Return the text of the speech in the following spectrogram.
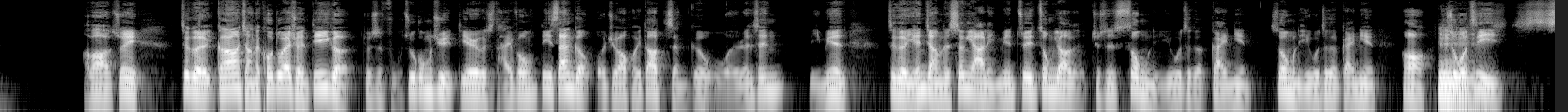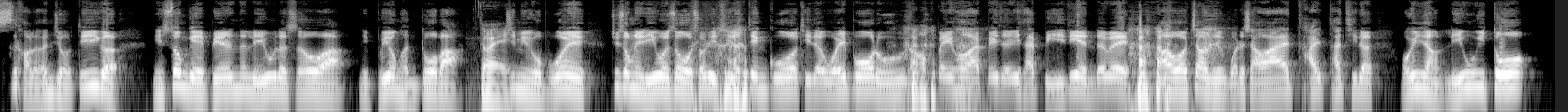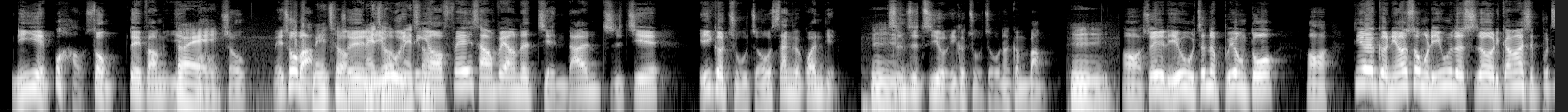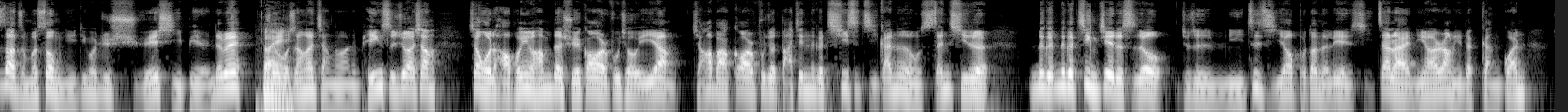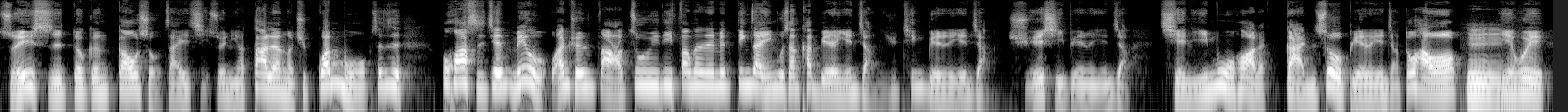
好不好？所以。这个刚刚讲的 to Action，第一个就是辅助工具，第二个是台风，第三个我就要回到整个我人生里面，这个演讲的生涯里面最重要的就是送礼物这个概念。送礼物这个概念哦，就是我自己思考了很久。嗯、第一个，你送给别人的礼物的时候啊，你不用很多吧？对，吉米，我不会去送你礼物的时候，我手里提着 电锅，提着微波炉，然后背后还背着一台笔电，对不对？然后我叫你我的小孩还还提了，我跟你讲，礼物一多。你也不好送，对方也不好收，没错吧？没错，所以礼物一定要非常非常的简单直接，一个主轴，三个观点，嗯，甚至只有一个主轴，那更棒，嗯，哦，所以礼物真的不用多哦。第二个，你要送礼物的时候，你刚开始不知道怎么送，你一定会去学习别人，对不对？对。所以我刚才讲的嘛，你平时就要像像我的好朋友他们在学高尔夫球一样，想要把高尔夫球打进那个七十几杆那种神奇的。那个那个境界的时候，就是你自己要不断的练习。再来，你要让你的感官随时都跟高手在一起，所以你要大量的去观摩，甚至不花时间，没有完全把注意力放在那边盯在荧幕上看别人演讲，你去听别人的演讲，学习别人的演讲，潜移默化的感受别人的演讲都好哦。嗯，你也会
